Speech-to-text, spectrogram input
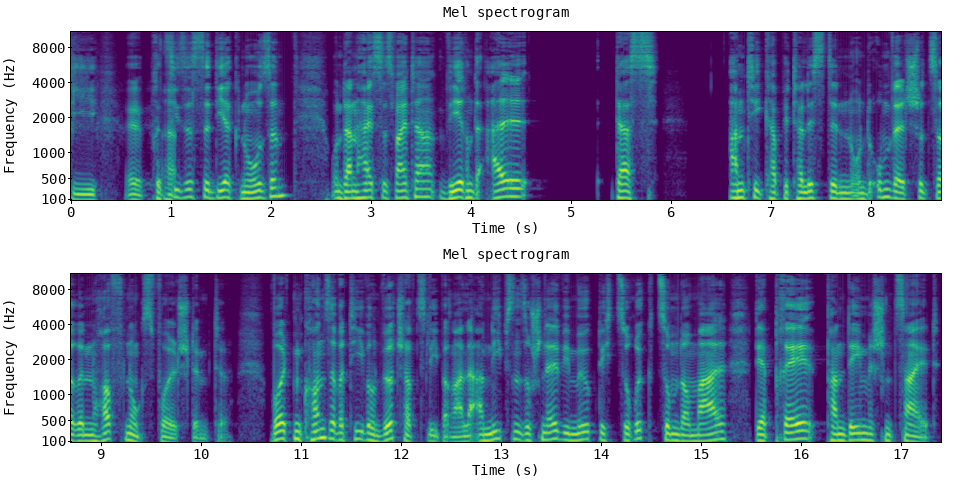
die äh, präziseste Diagnose. Und dann heißt es weiter, während all das Antikapitalistinnen und Umweltschützerinnen hoffnungsvoll stimmte, wollten Konservative und Wirtschaftsliberale am liebsten so schnell wie möglich zurück zum Normal der präpandemischen Zeit.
